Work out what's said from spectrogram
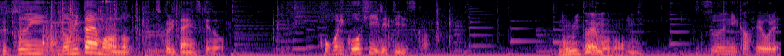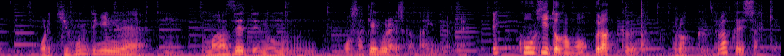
普通に飲みたいものの作りたいんですけどここにコーヒー入れていいですか？飲みたいもの、うん。普通にカフェオレ、俺基本的にねうん、混ぜて飲むのにお酒ぐらいしかないんだよね。えコーヒーとかも？ブラック？ブラック。ブラックでしたっけ？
